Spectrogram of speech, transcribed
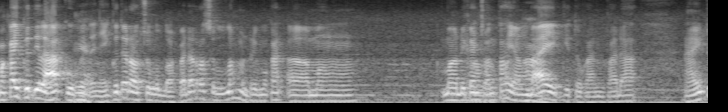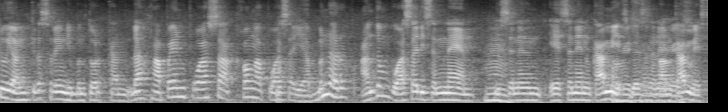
maka ikutilah aku Iya. katanya. Ikuti Rasulullah. Padahal Rasulullah menerima meng, memberikan Oh, contoh yang ah. baik gitu kan. Pada nah itu yang kita sering dibenturkan. Dah ngapain puasa? Kok nggak puasa? Ya bener antum puasa di Senin. Di Hmm. Senin eh, Senin Kamis Kamis, Senin Kamis. Kamis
